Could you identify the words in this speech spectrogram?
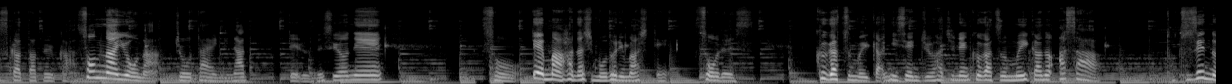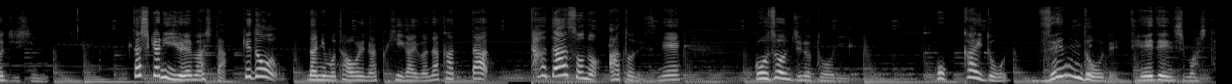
助かったというかそんなような状態になっててるんですよね。そう。でまあ話戻りまして。そうです。9月6日2018年9月6日の朝突然の地震。確かに揺れました。けど何も倒れなく被害はなかった。ただその後ですね。ご存知の通り北海道全道で停電しました。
